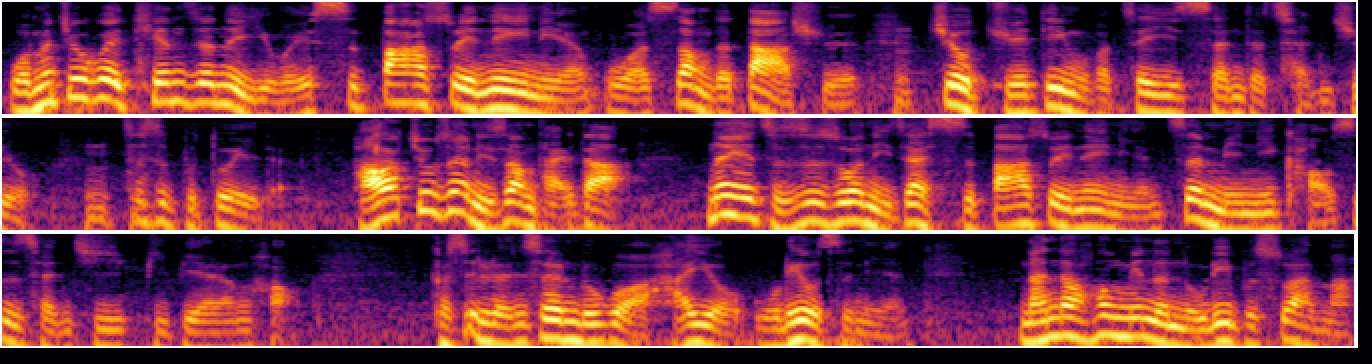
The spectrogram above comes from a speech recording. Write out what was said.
我们就会天真的以为，十八岁那一年我上的大学就决定我这一生的成就，这是不对的。好，就算你上台大，那也只是说你在十八岁那年证明你考试成绩比别人好。可是人生如果还有五六十年，难道后面的努力不算吗？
